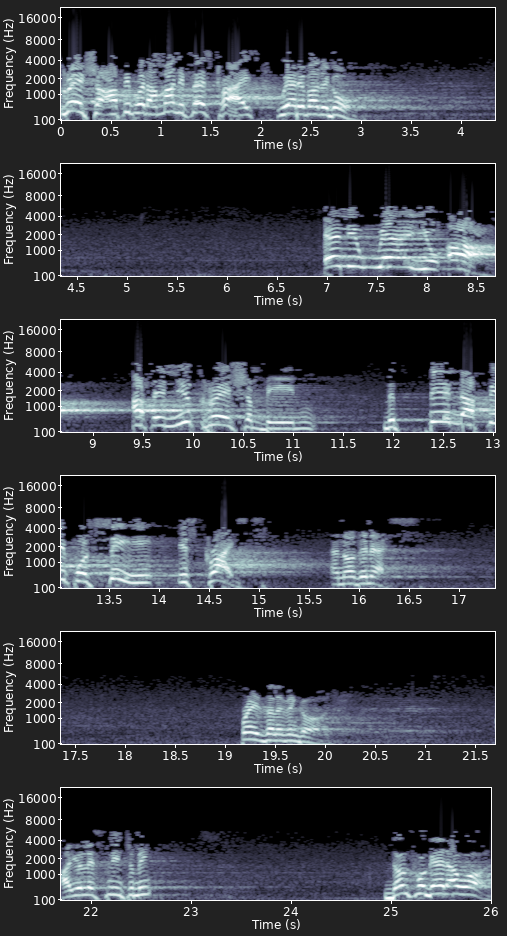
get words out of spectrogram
creation are people that manifest Christ wherever they go. Anywhere you are, as a new creation being, the thing that people see is Christ and nothing else. Praise the living God. Are you listening to me? Don't forget that word.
